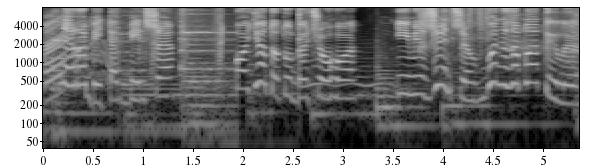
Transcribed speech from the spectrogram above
Не робіть так більше. А я то тут до чого? І між іншим ви не заплатили.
